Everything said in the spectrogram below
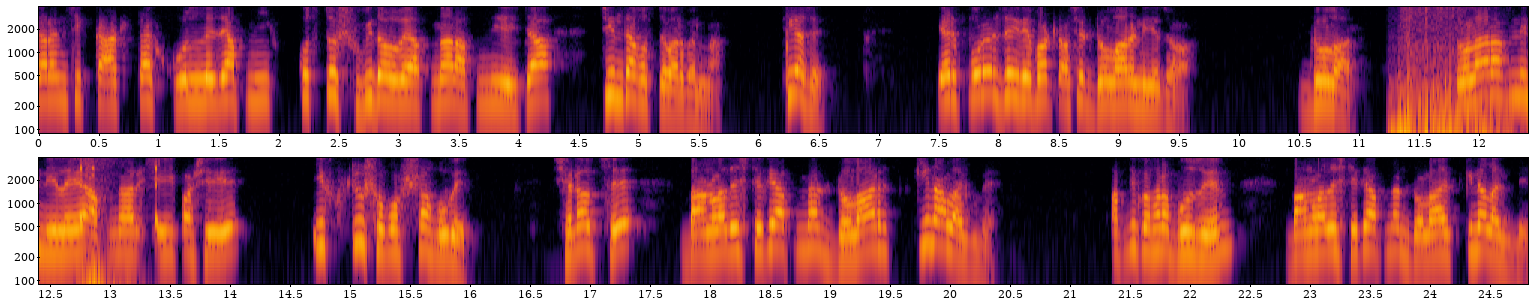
কারেন্সি কার্ডটা করলে যে আপনি কত সুবিধা হবে আপনার, আপনি এইটা চিন্তা করতে পারবেন না, ঠিক আছে? এরপরের যে ব্যাপারটা আছে, ডলার নিয়ে যাওয়া। ডলার। ডলার আপনি নিলে আপনার এই পাশে একটু সমস্যা হবে। সেটা হচ্ছে বাংলাদেশ থেকে আপনার ডলার কিনা লাগবে। আপনি কথাটা বোঝেন, বাংলাদেশ থেকে আপনার ডলার কিনা লাগবে।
